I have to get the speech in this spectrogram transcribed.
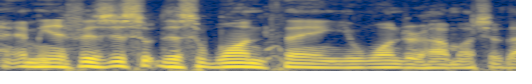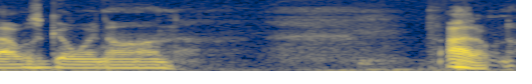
I mean, if it's just this one thing, you wonder how much of that was going on. I don't know.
